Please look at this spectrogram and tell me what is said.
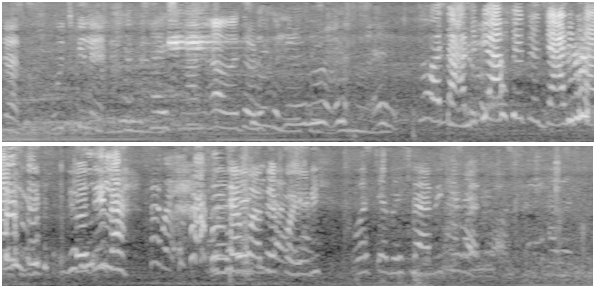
જા ઉચકી લે જોતી લા બધા માથે પડી દાદી કે બાજુ આવશે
